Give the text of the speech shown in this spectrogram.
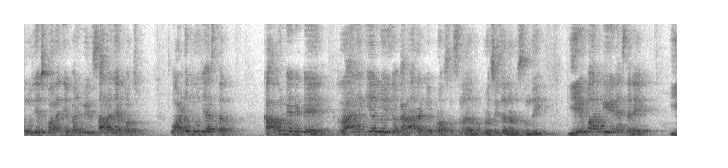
మూవ్ చేసుకోవాలని చెప్పని మీరు సలహా చెప్పచ్చు. వాళ్ళు మూవ్ చేస్తారు. కాబట్టి ఏంటంటే రాజకీయాల్లో ఇది ఒక అనారోగ్య ప్రాసెస్ ప్రొసీజర్ నడుస్తుంది. ఏ పార్టీ అయినా సరే ఈ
